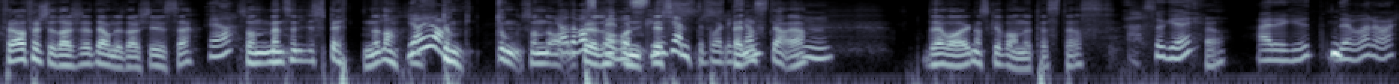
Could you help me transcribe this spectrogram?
Fra første etasje til andre etasje i huset. Ja. Sånn, men sånn sprettende, da. Sånn Ja, ja. Dunk, dunk, sånn, Ja, det var spensten sånn du kjente på, liksom. Spenst, ja, ja. Mm. Det var en ganske vanlig test, det. ass. Så gøy. Ja. Herregud, det var rart.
